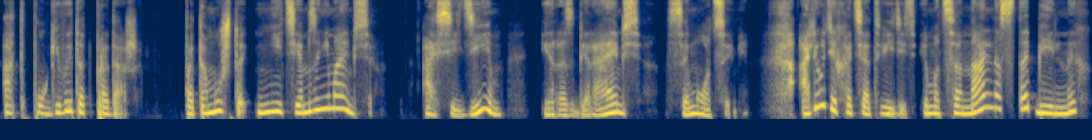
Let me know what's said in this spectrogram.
отпугивает от продажи. Потому что не тем занимаемся, а сидим и разбираемся с эмоциями. А люди хотят видеть эмоционально стабильных,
